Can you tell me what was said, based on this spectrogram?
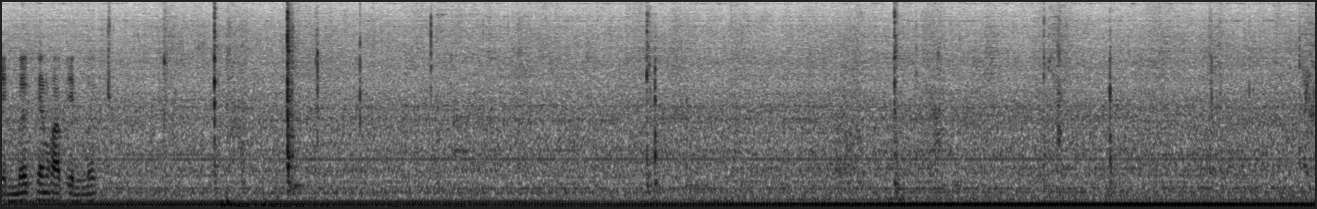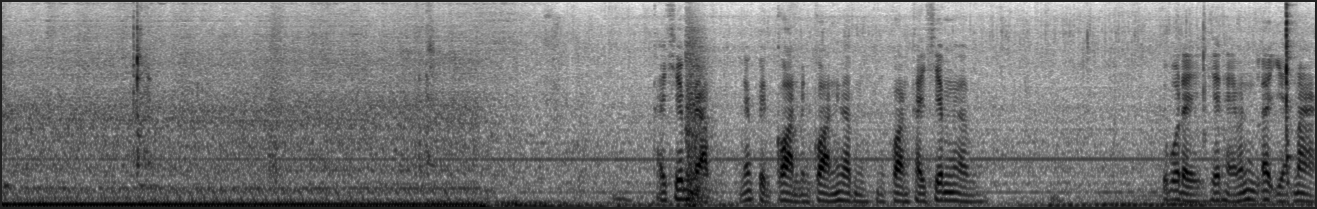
อ็นมึกกันครับเอ็นมึกไข่เค็มแบบยังเป็นก้อนเป็นก้อนนี่ครับนี่ก้อนไข่เค็มนะครับคือบ่ได้เฮ็ดให้มันละเอียดมาก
